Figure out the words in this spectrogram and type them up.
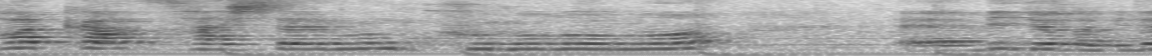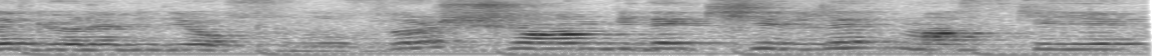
Fakat saçlarımın kuruluğunu e, videoda bile görebiliyorsunuzdur. Şu an bir de kirli maskeyi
